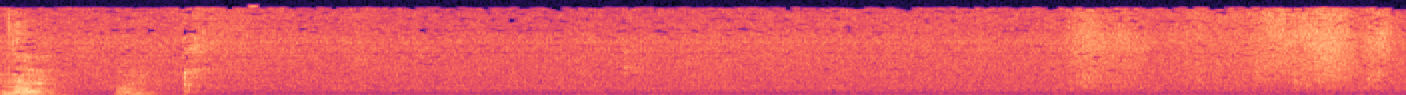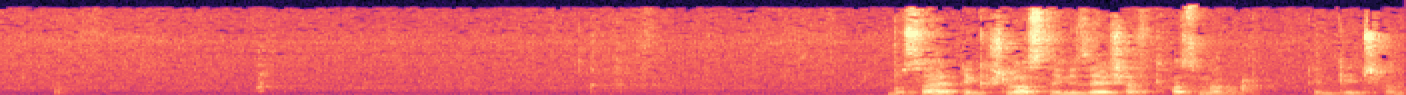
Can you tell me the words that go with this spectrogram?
Nein, nein. Muss halt eine geschlossene Gesellschaft draus machen. Dann geht schon.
